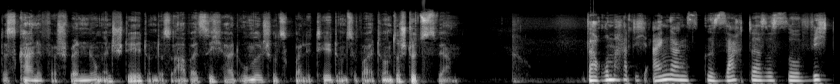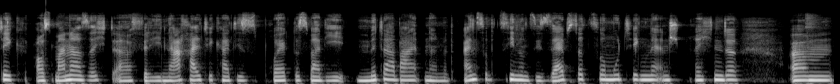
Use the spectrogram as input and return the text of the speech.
dass keine Verschwendung entsteht und dass Arbeitssicherheit, Umweltschutz, Qualität und so weiter unterstützt werden. Warum hatte ich eingangs gesagt, dass es so wichtig aus meiner Sicht äh, für die Nachhaltigkeit dieses Projektes war, die Mitarbeitenden mit einzubeziehen und sie selbst dazu ermutigen, eine entsprechende ähm,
